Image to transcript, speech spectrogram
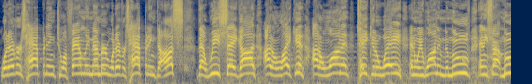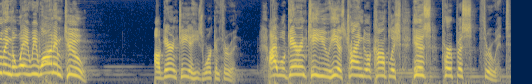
whatever's happening to a family member, whatever's happening to us, that we say, God, I don't like it, I don't want it, take it away, and we want Him to move, and He's not moving the way we want Him to. I'll guarantee you He's working through it. I will guarantee you He is trying to accomplish His purpose through it.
